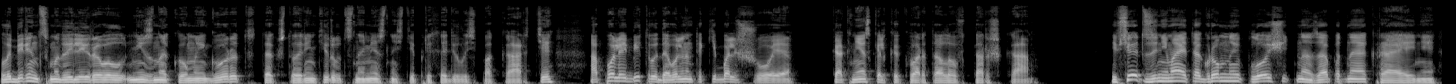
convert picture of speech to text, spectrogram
Лабиринт смоделировал незнакомый город, так что ориентироваться на местности приходилось по карте, а поле битвы довольно-таки большое, как несколько кварталов Торжка. И все это занимает огромную площадь на западной окраине,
